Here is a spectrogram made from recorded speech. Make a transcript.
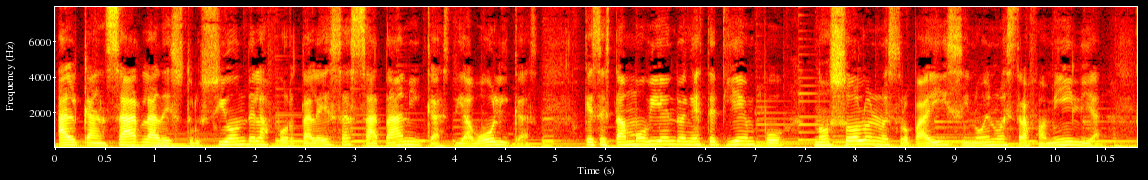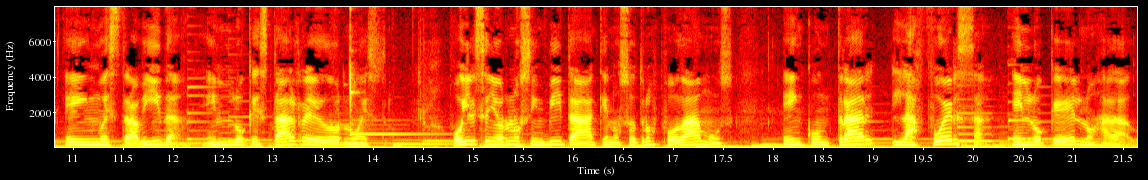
alcanzar la destrucción de las fortalezas satánicas, diabólicas, que se están moviendo en este tiempo, no solo en nuestro país, sino en nuestra familia, en nuestra vida, en lo que está alrededor nuestro. Hoy el Señor nos invita a que nosotros podamos encontrar la fuerza en lo que Él nos ha dado.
